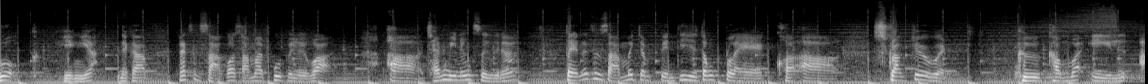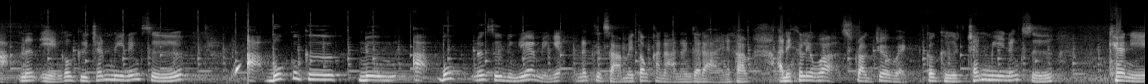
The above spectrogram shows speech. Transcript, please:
book อย่างเงี้ยนะครับนักศึกษาก็สามารถพูดไปเลยว่าฉันมีหนังสือนะ แต่นักศึกษาไม่จำเป็นที่จะต้องแปลอ่า structure word คือคำว่า a หรืออะนั่นเองก็คือฉันมีหนังสืออะบุ๊กก็คือ1อะบุ๊กหนังสือหนึ่งเล่มอย่างเงี้ยนักศึกษาไม่ต้องขนาดนั้นก็ได้นะครับ อันนี้เขาเรียกว่า structure word ก็คือฉันมีหนังสือแค่นี้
